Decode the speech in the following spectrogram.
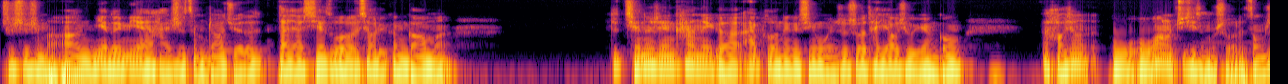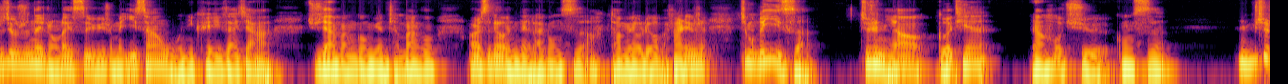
就是什么啊面对面还是怎么着？觉得大家协作效率更高吗？就前段时间看那个 Apple 那个新闻，就说他要求员工，好像我我忘了具体怎么说了。总之就是那种类似于什么一三五你可以在家居家办公、远程办公，二四六你得来公司啊。他没有六吧，反正就是这么个意思。就是你要隔天然后去公司，你不是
